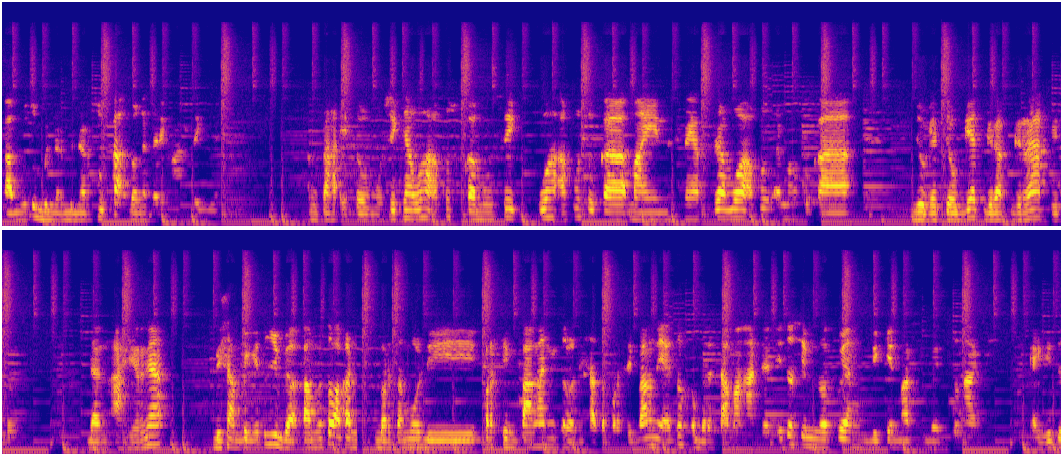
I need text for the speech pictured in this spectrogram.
kamu tuh benar-benar suka banget dari marching entah itu musiknya wah aku suka musik. Wah aku suka main snare drum wah aku emang suka joget-joget gerak-gerak gitu. Dan akhirnya di samping itu juga kamu tuh akan bertemu di persimpangan gitu loh di satu persimpangan yaitu kebersamaan. Dan itu sih menurutku yang bikin band itu nagih kayak gitu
